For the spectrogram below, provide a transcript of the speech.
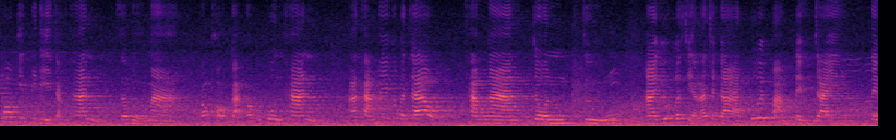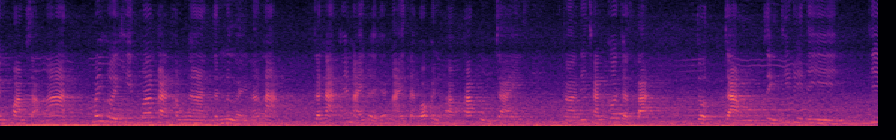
ข้อคิดดีๆจากท่านเสมอมา ต้องขอกราบขอบพระคุณท่านอ่าทำให้ข้าพเจ้าทำงานจนถึงอายุเกษียณราชการด้วยความเต็มใจเต็มความสามารถ ไม่เคยคิดว่าการทำงานจะเหนื่อยและหนักจะหนักแค่ไหนเหนื่อยแค่ไหน แต่ก็เป็นความภาคภูมิใจ ดิฉันก็จะตัดจดจำสิ่งที่ดีๆ ที่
